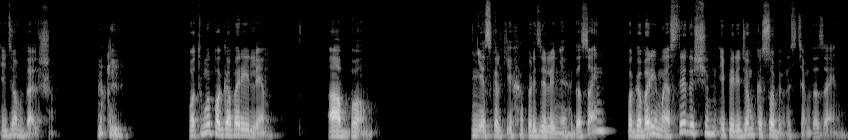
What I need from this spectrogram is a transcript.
идем дальше. Вот мы поговорили об нескольких определениях дазайн, поговорим и о следующем и перейдем к особенностям дазайн.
